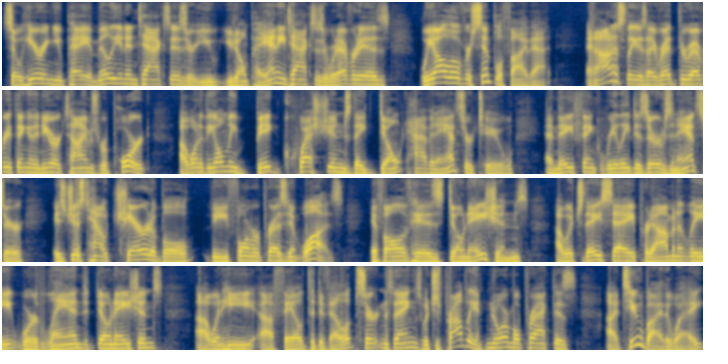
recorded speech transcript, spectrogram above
So hearing you pay a million in taxes or you you don't pay any taxes or whatever it is, we all oversimplify that. And honestly, as I read through everything in the New York Times report, uh, one of the only big questions they don't have an answer to, and they think really deserves an answer, is just how charitable the former president was. If all of his donations, uh, which they say predominantly were land donations, uh, when he uh, failed to develop certain things, which is probably a normal practice uh, too, by the way,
